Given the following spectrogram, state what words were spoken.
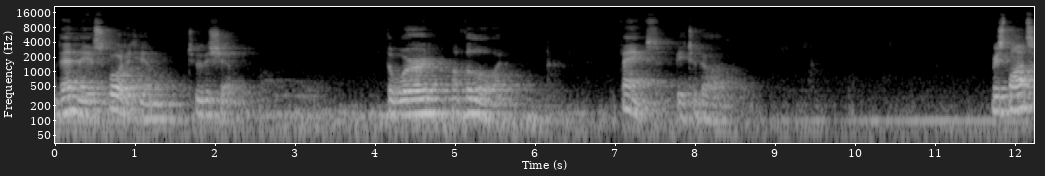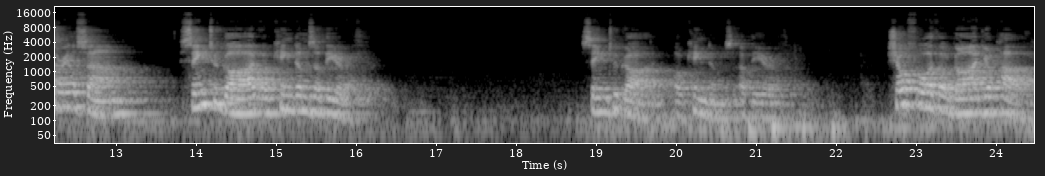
Then they escorted him to the ship. The word of the Lord. Thanks be to God. Responsorial Psalm, Sing to God, O kingdoms of the earth. Sing to God, O kingdoms of the earth. Show forth, O God, your power,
